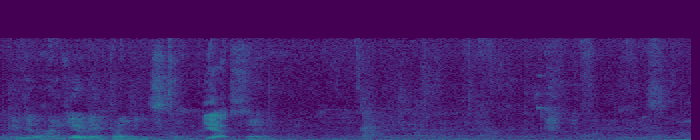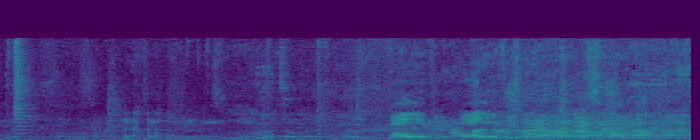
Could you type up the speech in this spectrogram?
You mean the Hungarian prime minister? Yes. Yeah. All of you, all of you.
